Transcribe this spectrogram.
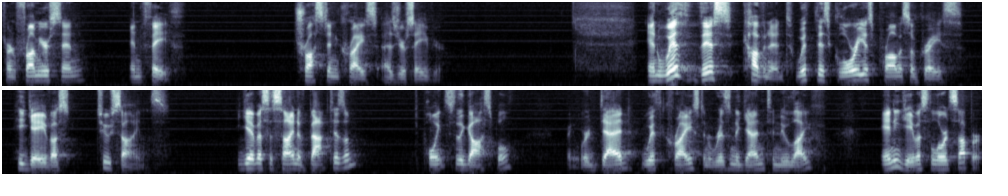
turn from your sin, and faith. Trust in Christ as your Savior. And with this covenant, with this glorious promise of grace, He gave us two signs. He gave us a sign of baptism, which points to the gospel. We're dead with Christ and risen again to new life and he gave us the Lord's Supper.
